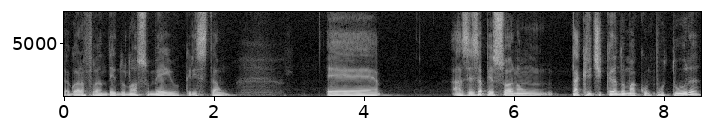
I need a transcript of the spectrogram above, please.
agora falando dentro do nosso meio cristão, é, às vezes a pessoa não está criticando uma acupuntura,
